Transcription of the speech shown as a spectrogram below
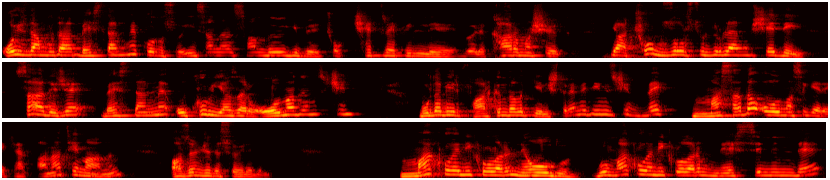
O yüzden burada beslenme konusu insanların sandığı gibi çok çetrefilli, böyle karmaşık, ya çok zor sürdürülen bir şey değil. Sadece beslenme okur yazarı olmadığımız için, burada bir farkındalık geliştiremediğimiz için ve masada olması gereken ana temanın az önce de söyledim. Makro ve mikroların ne olduğunu, bu makro ve mikroların mevsiminde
